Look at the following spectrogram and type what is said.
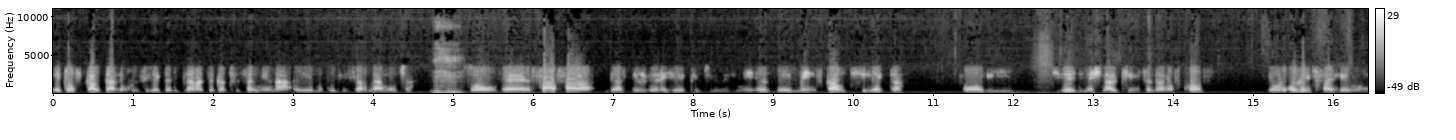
e tlo scoutang le go selecta diplayera tse ka thusang yena um mokwetlisi ya rena motšha Mhm. so uh, SAFA, they are still very happy to use me as the main scout selector for the, uh, the national teams. And then, of course, they will always find a room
